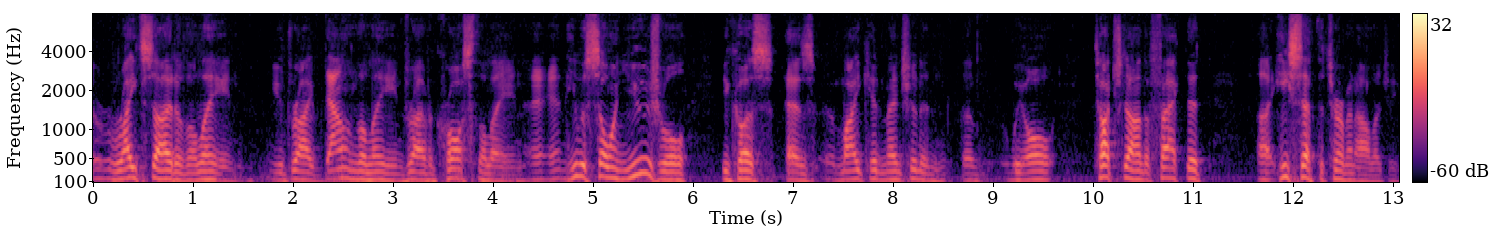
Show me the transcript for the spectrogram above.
right side of the lane. You drive down the lane, drive across the lane. And, he was so unusual because, as Mike had mentioned, and uh, we all touched on the fact that uh, he set the terminology.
